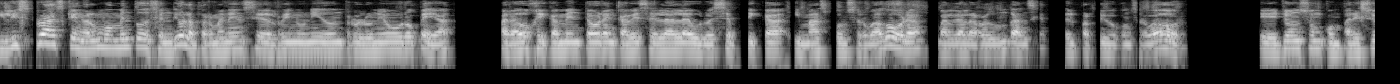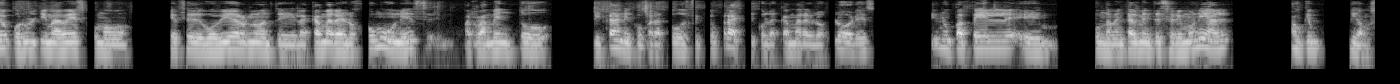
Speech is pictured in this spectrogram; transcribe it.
Y Liz Truss, que en algún momento defendió la permanencia del Reino Unido dentro de la Unión Europea, paradójicamente ahora encabeza el ala euroescéptica y más conservadora, valga la redundancia, del Partido Conservador. Eh, Johnson compareció por última vez como jefe de gobierno ante la Cámara de los Comunes, el Parlamento británico para todo efecto práctico, la Cámara de los Flores, tiene un papel eh, fundamentalmente ceremonial, aunque, digamos,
